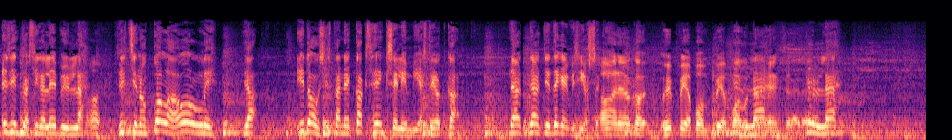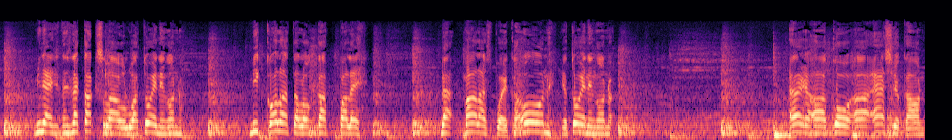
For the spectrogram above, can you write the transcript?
esiintyä sillä levyllä. Ah. Sitten siinä on Kola Olli ja Idoksista ne kaksi henkselimiestä, jotka näyt, näyttiin televisiossakin. Ah, ne, joka hyppii ja pomppii ja paukuttelee henkseleitä. Kyllä. Minä esitän siinä kaksi laulua. Toinen on Mikko Alatalon kappale Mä maalaispoika on ja toinen on RAKAS, joka on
